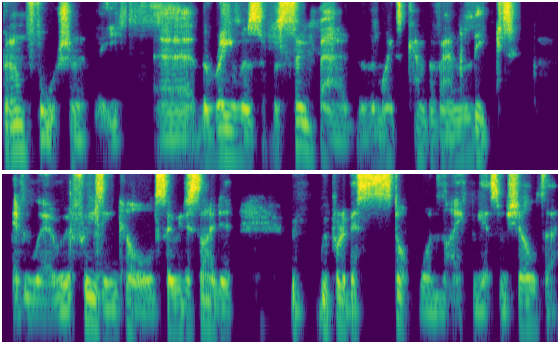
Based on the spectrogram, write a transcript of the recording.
but unfortunately, uh, the rain was was so bad that the Mike's camper van leaked everywhere. We were freezing cold, so we decided we, probably best stop one night and get some shelter.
